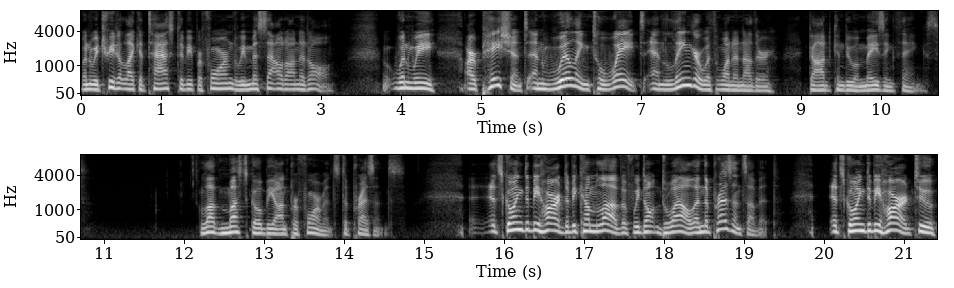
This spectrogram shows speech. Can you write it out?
When we treat it like a task to be performed, we miss out on it all. When we are patient and willing to wait and linger with one another, God can do amazing things. Love must go beyond performance to presence. It's going to be hard to become love if we don't dwell in the presence of it. It's going to be hard to,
